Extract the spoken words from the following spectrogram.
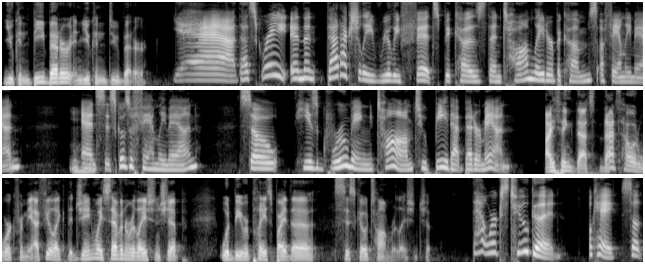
You can be better and you can do better. Yeah, that's great. And then that actually really fits because then Tom later becomes a family man Mm-hmm. and Sisko's a family man. So he's grooming Tom to be that better man. I think that's that's how it would work for me. I feel like the Janeway Seven relationship would be replaced by the Sisko Tom relationship. That works too good. Okay, so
